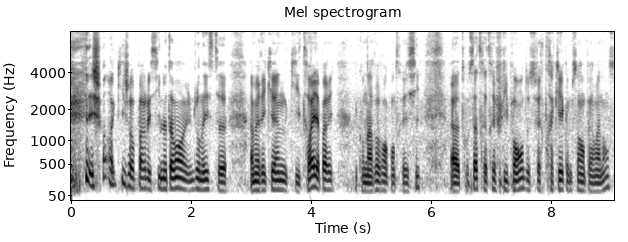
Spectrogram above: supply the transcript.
Les, gens à qui j'en parle ici, notamment une journaliste américaine qui travaille à Paris et qu'on a re-rencontré ici, euh, trouve ça très très flippant de se faire traquer comme ça en permanence.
